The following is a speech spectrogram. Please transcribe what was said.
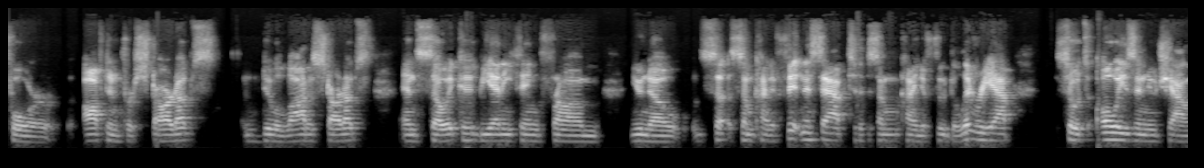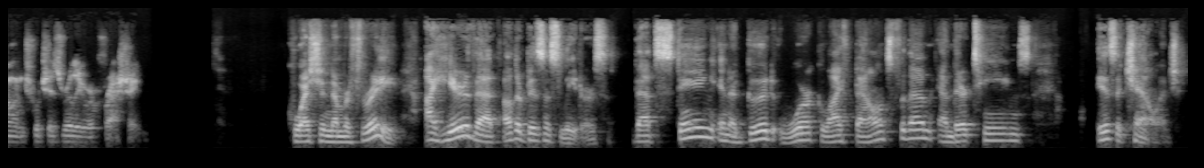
for often for startups, do a lot of startups and so it could be anything from you know some kind of fitness app to some kind of food delivery app so it's always a new challenge which is really refreshing. Question number three. I hear that other business leaders that staying in a good work life balance for them and their teams is a challenge.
